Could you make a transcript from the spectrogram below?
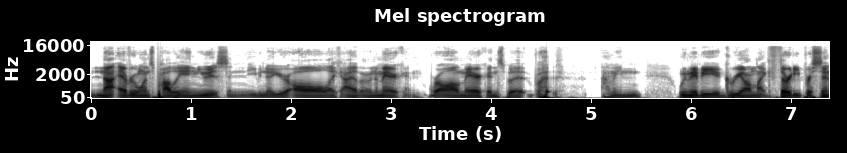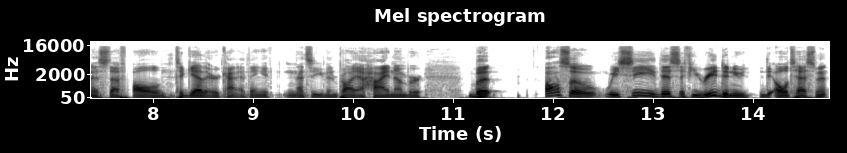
not everyone's probably in unison, even though you're all like I'm an American. We're all Americans, but but I mean we maybe agree on like 30% of stuff all together kind of thing and that's even probably a high number but also we see this if you read the new the old testament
